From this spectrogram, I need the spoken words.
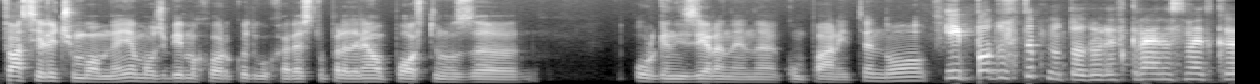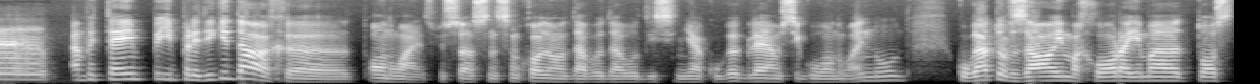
това си е лично мое мнение. Може би има хора, които го харесват определено по-ефтино за организиране на компаниите, но И по-достъпно, Тодоре, в крайна сметка. Абе, те и преди ги даваха онлайн. Смисъл, аз не съм ходил на WWDC някога, гледам си го онлайн, но когато в зала има хора, има тост,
